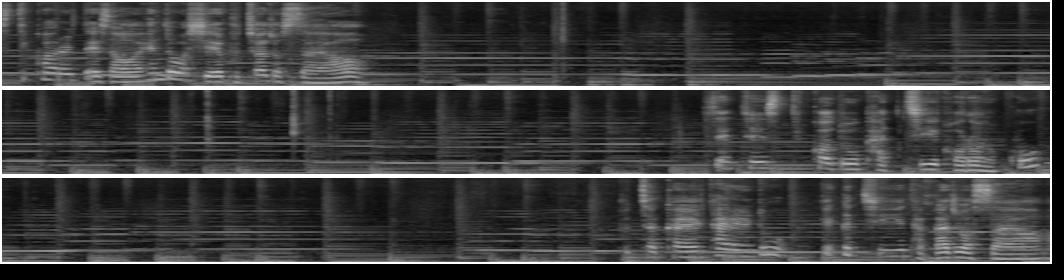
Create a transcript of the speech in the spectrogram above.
스티커를 떼서 핸드워시에 붙여줬어요. 세트 스티커도 같이 걸어놓고 부착할 타일도 깨끗이 닦아주었어요.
